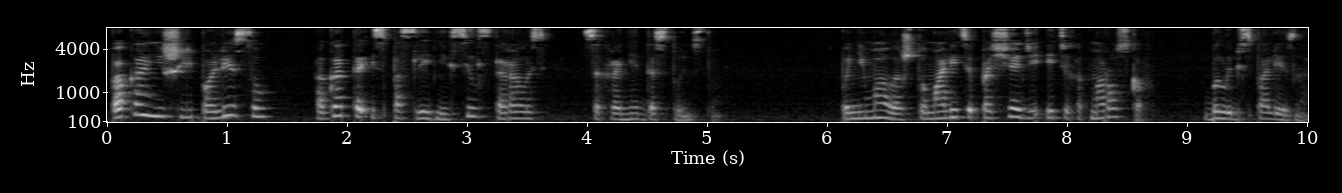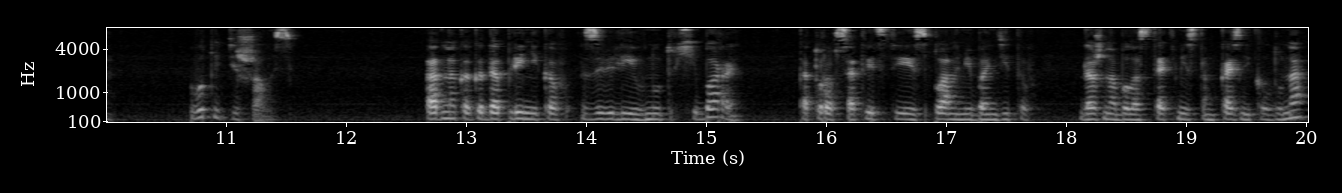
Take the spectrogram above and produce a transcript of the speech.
Пока они шли по лесу, Агата из последних сил старалась сохранять достоинство. Понимала, что молить о пощаде этих отморозков было бесполезно. Вот и держалась. Однако, когда пленников завели внутрь хибары, которая в соответствии с планами бандитов должна была стать местом казни колдуна,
